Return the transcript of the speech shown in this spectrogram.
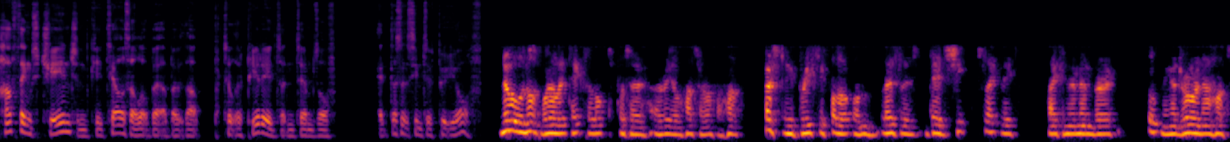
have things changed? And can you tell us a little bit about that particular period in terms of it doesn't seem to have put you off? No, not well. It takes a lot to put a, a real hutter off a hut. Firstly, briefly follow up on Lesley's dead sheet slightly. I can remember opening a drawer in our hut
